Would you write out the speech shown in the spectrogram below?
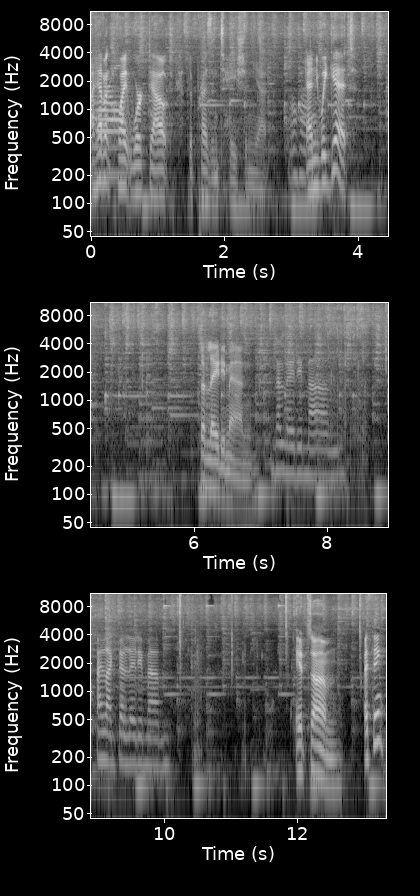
I haven't quite worked out the presentation yet. Uh-huh. And we get the lady man. The lady man. I like the lady man. It's um I think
